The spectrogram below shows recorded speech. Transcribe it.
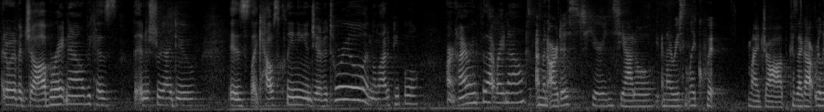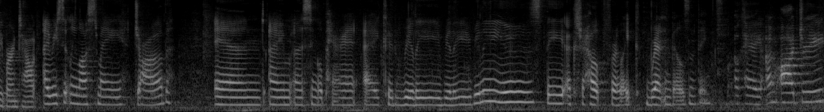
I don't have a job right now because the industry I do is like house cleaning and janitorial, and a lot of people aren't hiring for that right now. I'm an artist here in Seattle, and I recently quit my job because I got really burnt out. I recently lost my job and I'm a single parent, I could really, really, really use the extra help for like rent and bills and things. Okay, I'm Audrey.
